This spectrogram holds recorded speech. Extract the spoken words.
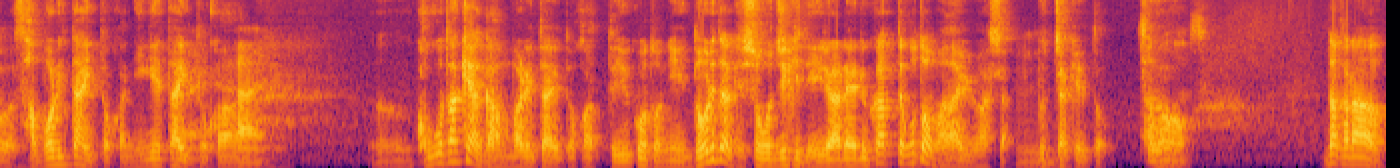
ばサボりたいとか逃げたいとか、はい。うん。ここだけは頑張りたいとかっていうことにどれだけ正直でいられるかってことを学びました、うん。ぶっちゃけ言うと。あそのだから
